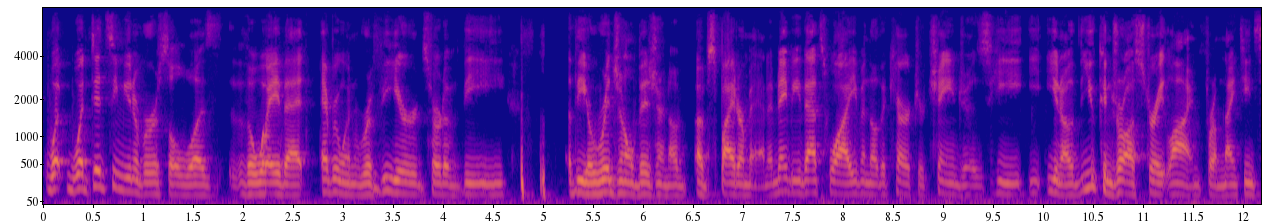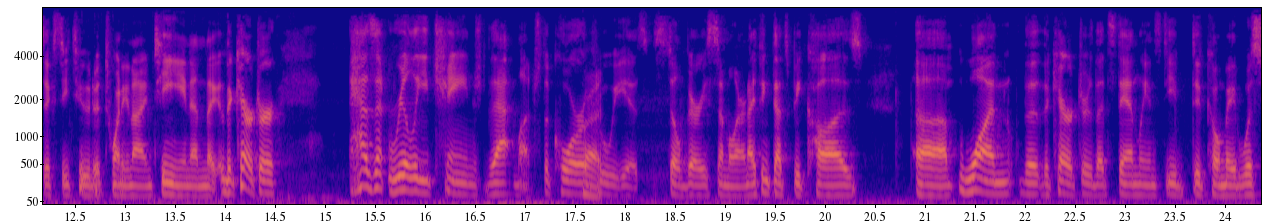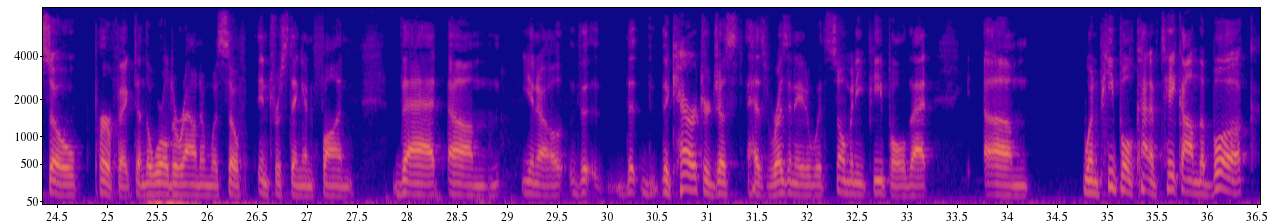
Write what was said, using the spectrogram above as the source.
what what did seem universal was the way that everyone revered sort of the the original vision of, of Spider-Man, and maybe that's why, even though the character changes, he, you know, you can draw a straight line from 1962 to 2019, and the, the character hasn't really changed that much. The core of who he is is still very similar, and I think that's because um, one, the the character that Stan Lee and Steve Ditko made was so perfect, and the world around him was so interesting and fun that um, you know the, the the character just has resonated with so many people that um, when people kind of take on the book,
